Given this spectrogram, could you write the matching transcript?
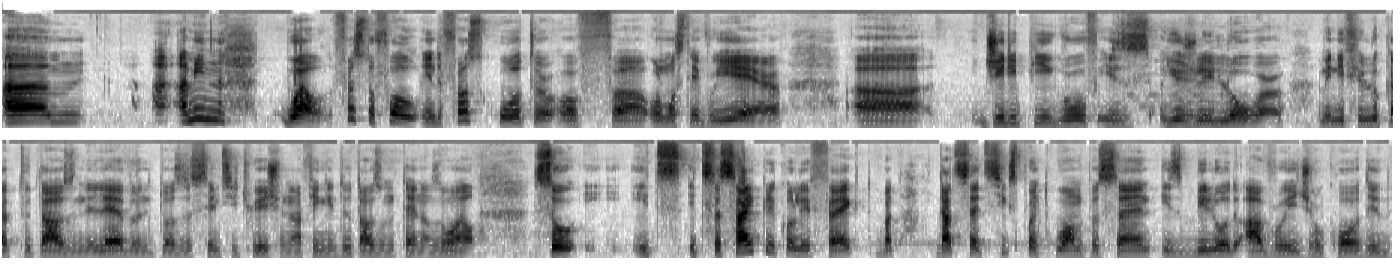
Um, I mean, well, first of all, in the first quarter of uh, almost every year, uh, GDP growth is usually lower. I mean, if you look at 2011, it was the same situation, I think in 2010 as well. So it's, it's a cyclical effect, but that said, 6.1% is below the average recorded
